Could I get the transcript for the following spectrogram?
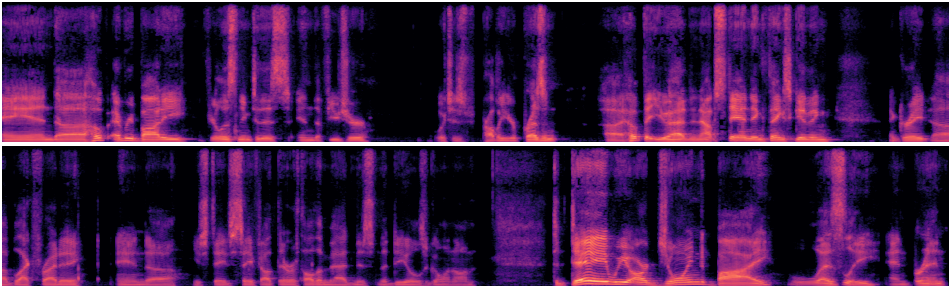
And uh, hope everybody if you're listening to this in the future, which is probably your present, uh, I hope that you had an outstanding Thanksgiving, a great uh, Black Friday, and uh, you stayed safe out there with all the madness and the deals going on. Today, we are joined by Leslie and Brent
